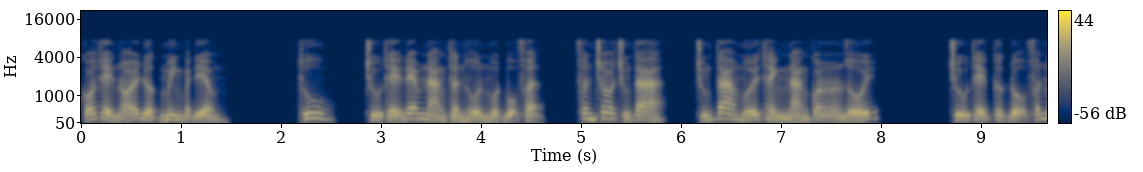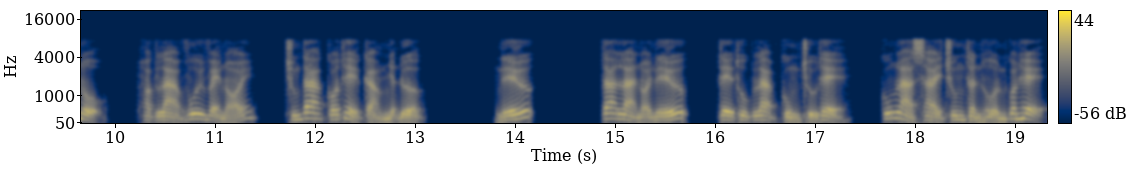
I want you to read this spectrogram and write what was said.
Có thể nói được minh bạch điểm. Thu, chủ thể đem nàng thần hồn một bộ phận, phân cho chúng ta, chúng ta mới thành nàng con rối. Chủ thể cực độ phẫn nộ, hoặc là vui vẻ nói, chúng ta có thể cảm nhận được. Nếu, ta là nói nếu, tề thục lạp cùng chủ thể, cũng là xài chung thần hồn quan hệ,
